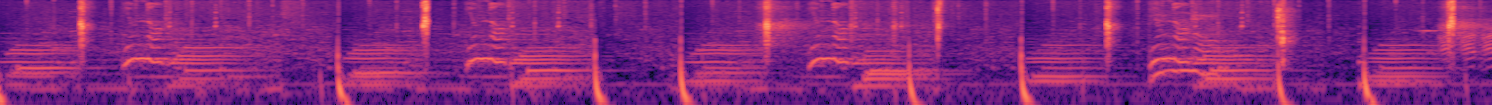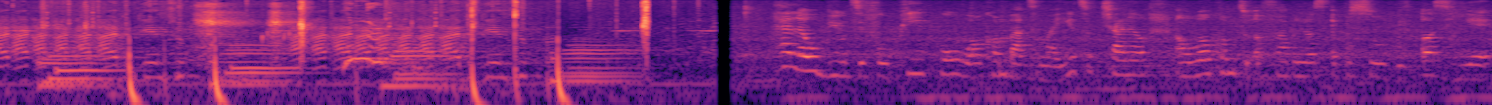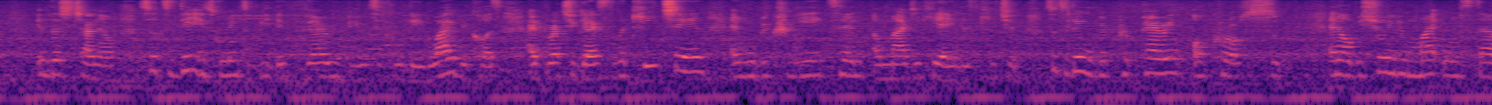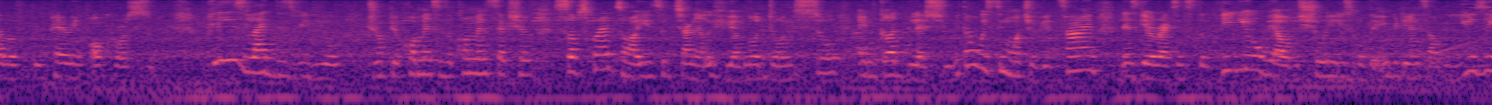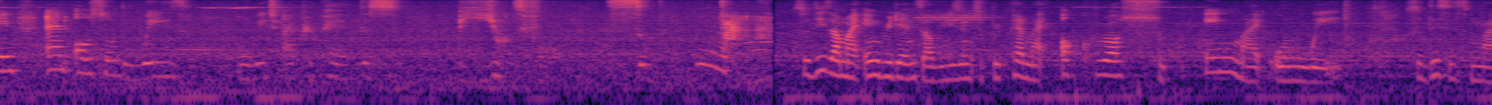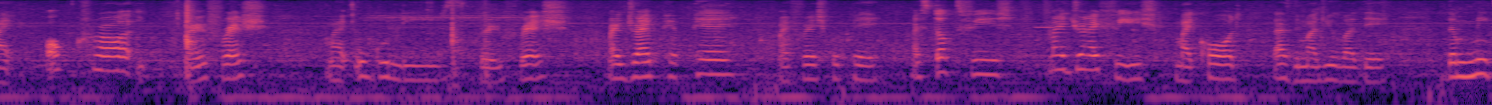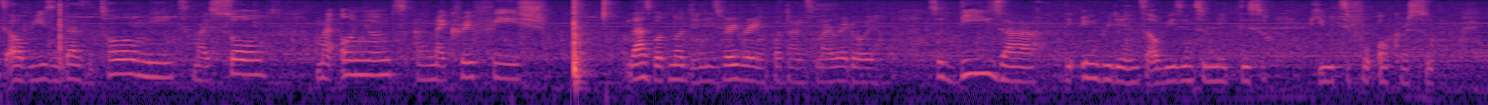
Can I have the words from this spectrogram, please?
Thank you. Beautiful people. Welcome back to my YouTube channel and welcome to a fabulous episode with us here in this channel. So, today is going to be a very beautiful day. Why? Because I brought you guys to the kitchen and we'll be creating a magic here in this kitchen. So, today we'll be preparing okra soup and I'll be showing you my own style of preparing okra soup. Please like this video, drop your comments in the comment section, subscribe to our YouTube channel if you have not done so, and God bless you. Without wasting much of your time, let's get right into the video where I'll be showing you some of the ingredients I'll be using and also the ways in which I prepare this beautiful soup. So these are my ingredients I'll be using to prepare my okra soup in my own way. So this is my okra very fresh. My ugu leaves very fresh. My dry pepper my fresh pepper. My stocked fish my dry fish my cod that's the maggi over there. The meat i'll be using that's the towel meat my salt my onions and my crayfish. Last but not the least very very important my red oil so these are the ingredients I'll be using to make this beautiful okra soup.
